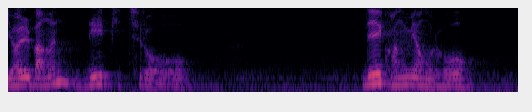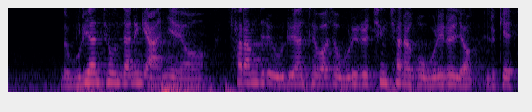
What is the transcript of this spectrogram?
열방은 네 빛으로 내 광명으로 우리한테 온다는 게 아니에요. 사람들이 우리한테 와서 우리를 칭찬하고 우리를 이렇게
